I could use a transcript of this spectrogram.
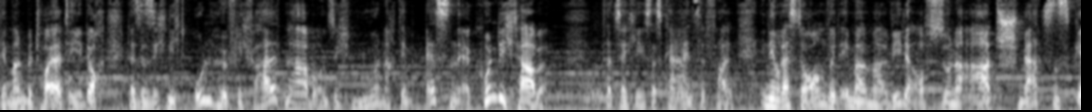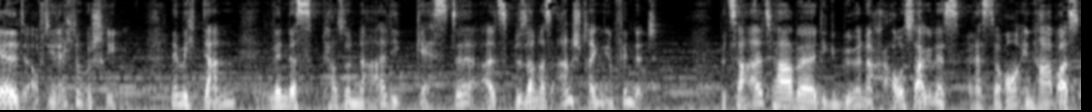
Der Mann beteuerte jedoch, dass er sich nicht unhöflich verhalten habe und sich nur nach dem Essen erkundigt habe. Tatsächlich ist das kein Einzelfall. In dem Restaurant wird immer mal wieder auf so eine Art Schmerzensgeld auf die Rechnung geschrieben. Nämlich dann, wenn das Personal die Gäste als besonders anstrengend empfindet. Bezahlt habe die Gebühr nach Aussage des Restaurantinhabers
